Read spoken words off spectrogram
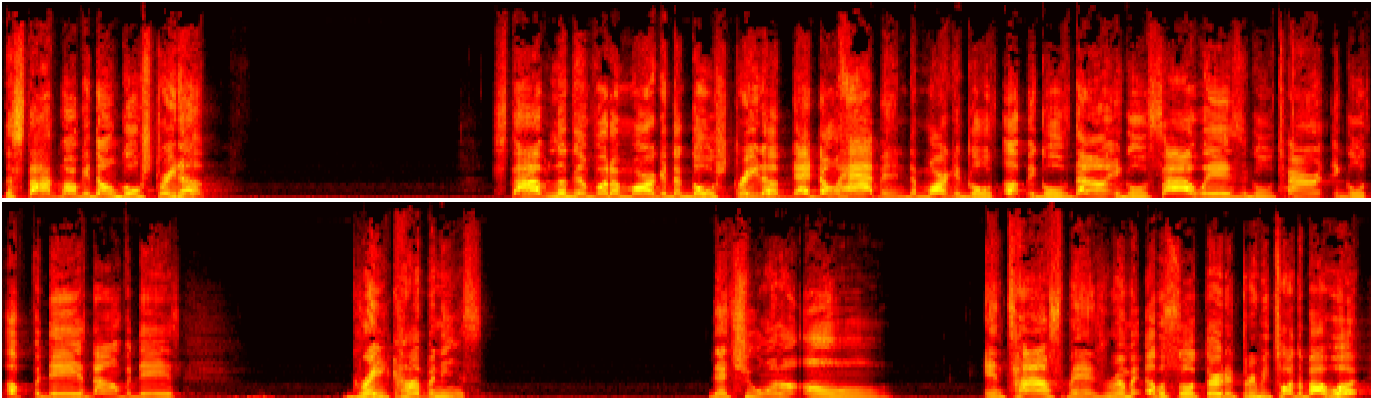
The stock market don't go straight up. Stop looking for the market to go straight up. That don't happen. The market goes up, it goes down, it goes sideways, it goes turn, it goes up for days, down for days. Great companies that you want to own in time spans. Remember, episode 33, we talked about what?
